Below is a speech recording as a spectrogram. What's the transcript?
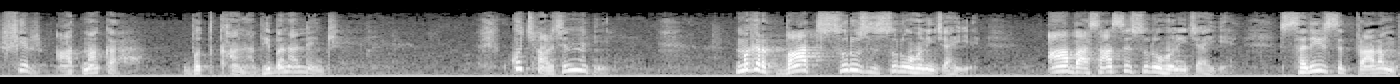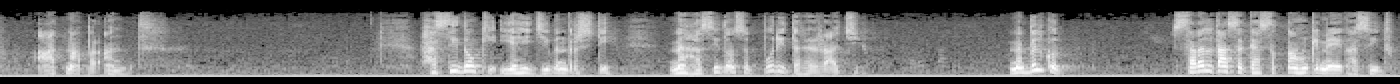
फिर आत्मा का बुत खाना भी बना लेंगे। कुछ अड़चन नहीं। मगर बात शुरू से शुरू होनी चाहिए। आबासा से शुरू होनी चाहिए। शरीर से प्रारंभ आत्मा पर अंत। हसीदों की यही जीवन दृष्टि मैं हसीदों से पूरी तरह राज़ी हूँ। मैं बिल्कुल सरलता से कह सकता हूँ कि मैं एक हसीद हूँ।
